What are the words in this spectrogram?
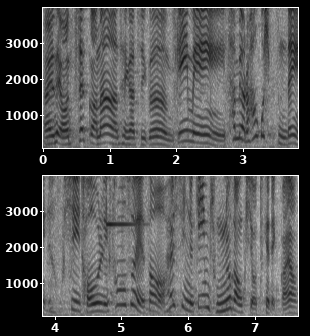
아니, 네, 어쨌거나 제가 지금 게임에 참여를 하고 싶은데 혹시 더울릭 성수에서 할 수 있는 게임 종류가 혹시 어떻게 될까요?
